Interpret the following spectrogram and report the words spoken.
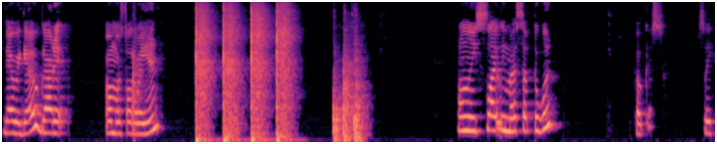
There we go. Got it almost all the way in. Only slightly mess up the wood. Focus. See?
